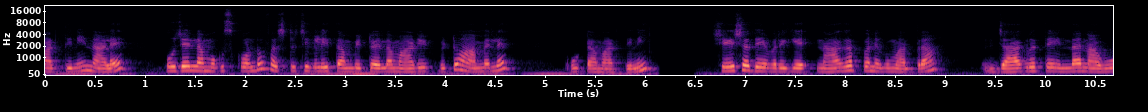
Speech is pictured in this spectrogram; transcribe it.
ಮಾಡ್ತೀನಿ. ನಾಳೆ ಪೂಜೆ ಎಲ್ಲ ಮುಗಿಸ್ಕೊಂಡು ಫಸ್ಟ್ ಚಿಗಳಿ ತಂಬಿಟ್ಟು ಎಲ್ಲ ಮಾಡಿಟ್ಬಿಟ್ಟು ಆಮೇಲೆ ಊಟ ಮಾಡ್ತೀನಿ. ಶೇಷದೇವರಿಗೆ ನಾಗಪ್ಪನಿಗೂ ಮಾತ್ರ ಜಾಗ್ರತೆಯಿಂದ ನಾವು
